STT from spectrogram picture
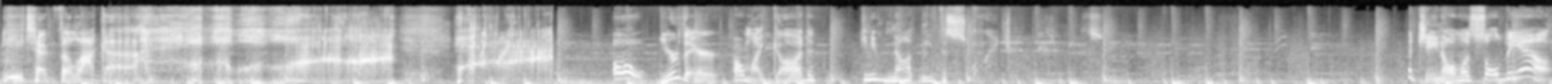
He took the locker. Oh, you're there. Oh my god. Can you not leave the scratch marks? That Jane almost sold me out.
